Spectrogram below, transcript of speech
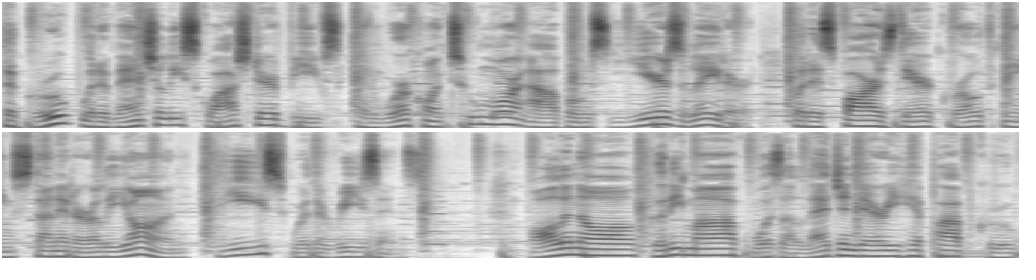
The group would eventually squash their beefs and work on two more albums years later, but as far as their growth being stunted early on, these were the reasons. All in all, Goodie Mob was a legendary hip hop group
